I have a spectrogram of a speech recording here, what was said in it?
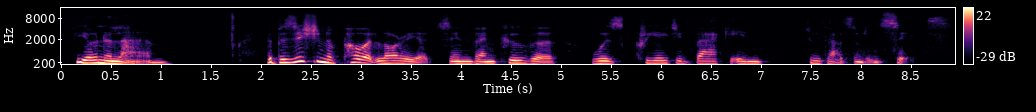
Fiona Lam. The position of poet laureate in Vancouver was created back in 2006.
